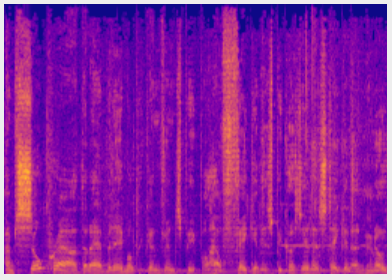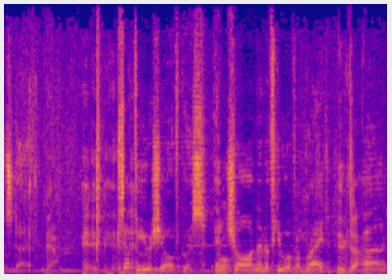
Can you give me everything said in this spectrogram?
I'm so proud that I have been able to convince people how fake it is because it has taken a nosedive. yeah. Except for your show, of course, and Sean and a few of them, right? Yeah. Uh,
